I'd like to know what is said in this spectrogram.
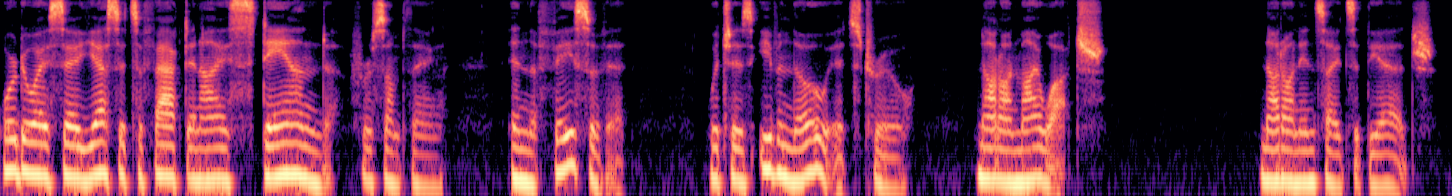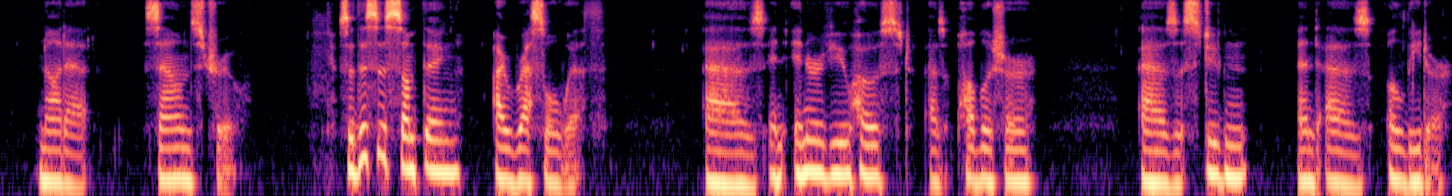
Or do I say, yes, it's a fact, and I stand for something in the face of it, which is, even though it's true, not on my watch, not on Insights at the Edge, not at Sounds True. So, this is something I wrestle with as an interview host, as a publisher, as a student, and as a leader.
